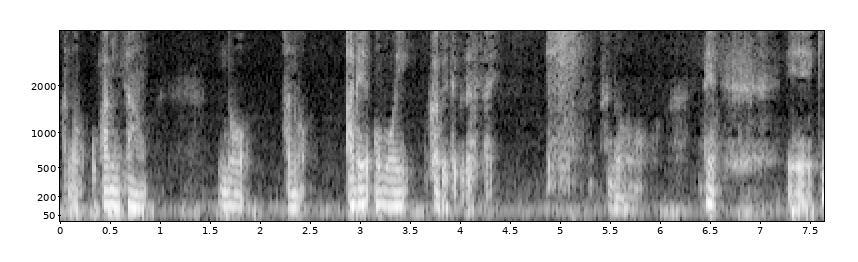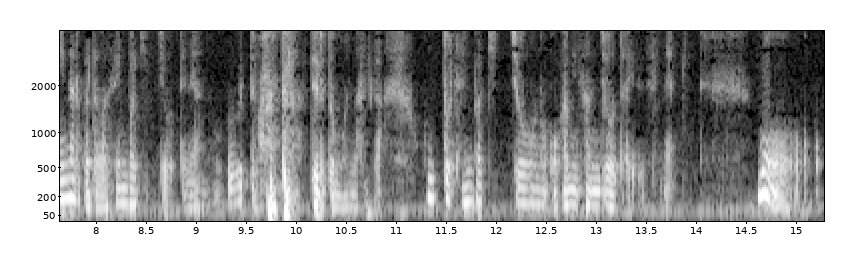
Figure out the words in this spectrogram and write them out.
あの、おかみさんの、あの、あれ思い浮かべてください。あの、で、えー、気になる方は千葉吉兆ってね、あの、ググってもらったら出ると思いますが、ほんと千葉吉兆のおかみさん状態でですね、も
